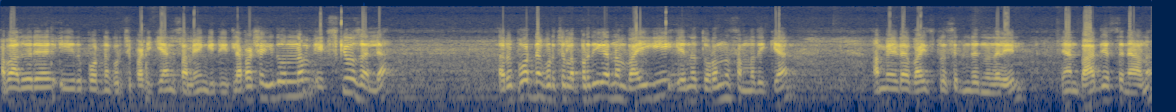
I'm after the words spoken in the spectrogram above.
അപ്പോൾ അതുവരെ ഈ റിപ്പോർട്ടിനെ കുറിച്ച് പഠിക്കാൻ സമയം കിട്ടിയിട്ടില്ല. പക്ഷേ ഇതൊന്നും എക്സ്ക്യൂസ് അല്ല. റിപ്പോർട്ടിനെ കുറിച്ചുള്ള പ്രതികരണം വൈകി എന്ന് തുറന്ന് സമ്മതിക്കാൻ അമ്മയുടെ വൈസ് പ്രസിഡന്റ് എന്ന നിലയിൽ ഞാൻ ബാധ്യസ്ഥനാണ്.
